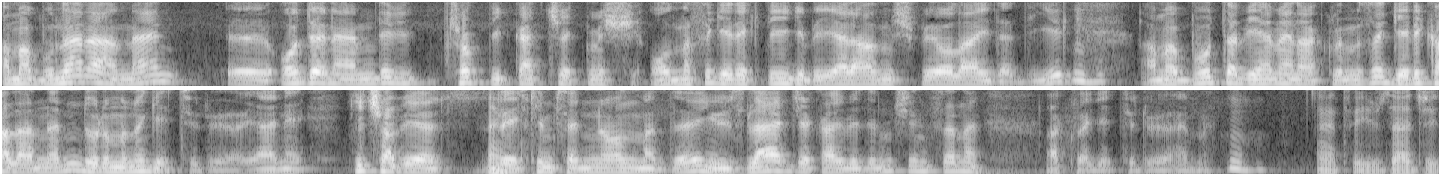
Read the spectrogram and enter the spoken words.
Ama buna rağmen e, o dönemde çok dikkat çekmiş olması gerektiği gibi yer almış bir olay da değil. Ama bu tabii hemen aklımıza geri kalanların durumunu getiriyor. Yani hiç haberi Evet. kimsenin olmadığı yüzlerce kaybedilmiş insanı akla getiriyor hemen. Evet ve yüzlerce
